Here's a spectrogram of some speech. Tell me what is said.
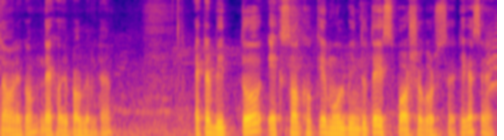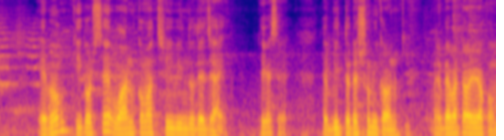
আসসালামু দেখো এই প্রবলেমটা একটা বৃত্ত এক্স অক্ষকে মূল বিন্দুতে স্পর্শ করছে, ঠিক আছে? এবং কি করছে? ওয়ান কমা থ্রি বিন্দুতে যায়, ঠিক আছে? বৃত্তটার সমীকরণ কি? মানে ব্যাপারটা এরকম,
